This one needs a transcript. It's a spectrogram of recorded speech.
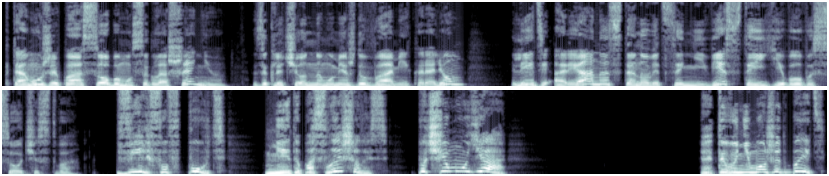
К тому же по особому соглашению, заключенному между вами и королем, леди Ариана становится невестой его высочества. Вильфа в путь! Мне это послышалось? Почему я?» «Этого не может быть!»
